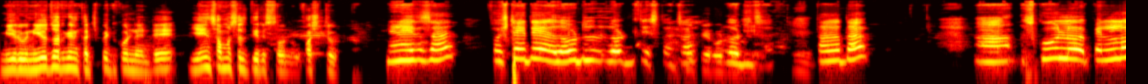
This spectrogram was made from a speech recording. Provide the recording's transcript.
మీరు నియోజకవర్గానికి ఖర్చు పెట్టుకోండి అంటే ఏం సమస్యలు తీరుస్తావు నువ్వు ఫస్ట్ నేనైతే సార్ ఫస్ట్ అయితే రోడ్లు రోడ్లు తీస్తాను సార్. రోడ్లు సార్. తర్వాత స్కూల్ పిల్లలు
